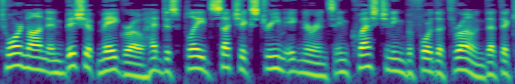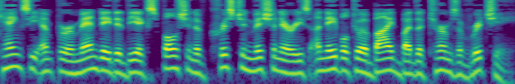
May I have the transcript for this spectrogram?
Tournon and Bishop Maigrot had displayed such extreme ignorance in questioning before the throne that the Kangxi emperor mandated the expulsion of Christian missionaries unable to abide by the terms of Ricci.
